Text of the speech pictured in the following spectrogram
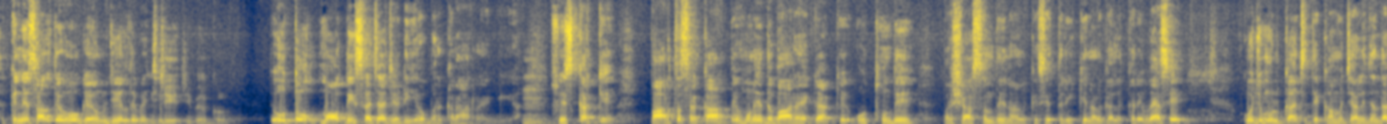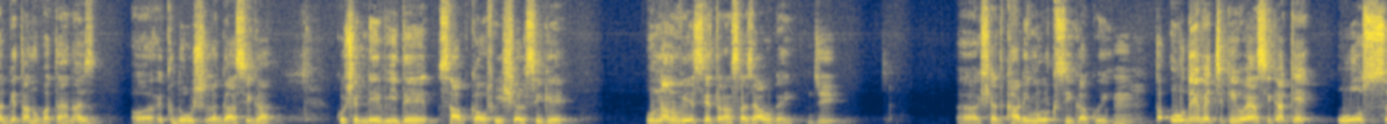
ਤਾਂ ਕਿੰਨੇ ਸਾਲ ਤੇ ਹੋ ਗਏ ਉਹਨੂੰ ਜੇਲ੍ਹ ਦੇ ਵਿੱਚ? ਜੀ ਜੀ ਬਿਲਕੁਲ। ਤੇ ਉਤੋਂ ਮੌਤ ਦੀ ਸਜ਼ਾ ਜਿਹੜੀ ਹੈ ਉਹ ਬਰਕਰਾਰ ਰਹੇਗੀ ਆ ਸੋ ਇਸ ਕਰਕੇ ਭਾਰਤ ਸਰਕਾਰ ਤੇ ਹੁਣ ਇਹ ਦਬਾਅ ਰਹੇਗਾ ਕਿ ਉੱਥੋਂ ਦੇ ਪ੍ਰਸ਼ਾਸਨ ਦੇ ਨਾਲ ਕਿਸੇ ਤਰੀਕੇ ਨਾਲ ਗੱਲ ਕਰੇ। ਵੈਸੇ ਕੁਝ ਮੁਲਕਾਂ 'ਚ ਤੇ ਕੰਮ ਚੱਲ ਜਾਂਦਾ। ਅੱਗੇ ਤੁਹਾਨੂੰ ਪਤਾ ਹੈ ਨਾ ਇੱਕ ਦੋਸ਼ ਲੱਗਾ ਸੀਗਾ ਕੁਝ ਨੇਵੀ ਦੇ ਸਾਬਕਾ ਅਫੀਸ਼ੀਅਲ ਸੀਗੇ। ਉਹਨਾਂ ਨੂੰ ਵੀ ਇਸੇ ਤਰ੍ਹਾਂ ਸਜ਼ਾ ਹੋ ਗਈ। ਜੀ। ਸ਼ਾਇਦ ਖਾੜੀ ਮੁਲਕ ਸੀਗਾ ਕੋਈ। ਤਾਂ ਉਹਦੇ ਵਿੱਚ ਕੀ ਹੋਇਆ ਸੀਗਾ ਕਿ ਉਸ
